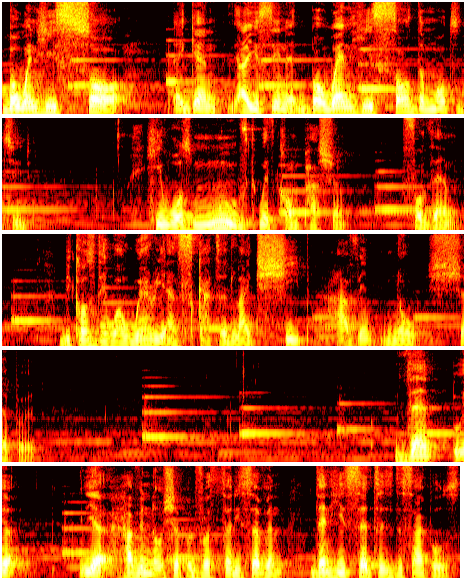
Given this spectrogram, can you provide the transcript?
But when he saw, again, are you seeing it? But when he saw the multitude, he was moved with compassion for them because they were weary and scattered like sheep having no shepherd. Then, yeah, having no shepherd, verse 37, then he said to his disciples,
